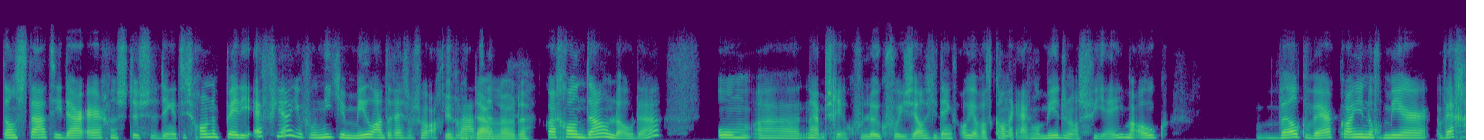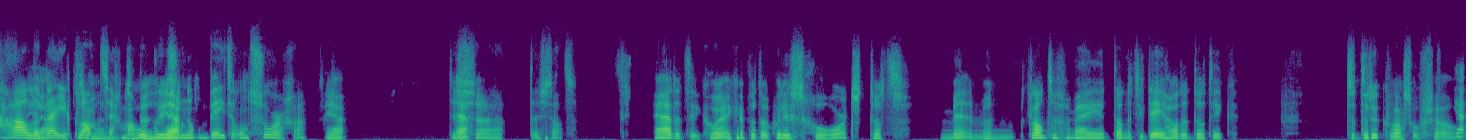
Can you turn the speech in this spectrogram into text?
dan staat hij daar ergens tussen de dingen. Het is gewoon een pdfje, je hoeft niet je mailadres of zo achter te laten. downloaden. Kan je gewoon downloaden, om, eh, nou misschien ook leuk voor jezelf, dat je denkt, oh ja, wat kan ik eigenlijk nog meer doen als VA, maar ook, welk werk kan je nog meer weghalen Ja, bij je klant, zeg maar. Hoe kun je ja. ze nog beter ontzorgen? Ja. Dus, eh, dus dat. Ja, dat, ik, hoor, ik heb dat ook wel eens gehoord, dat me- mijn klanten van mij dan het idee hadden dat ik te druk was of zo. Ja.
